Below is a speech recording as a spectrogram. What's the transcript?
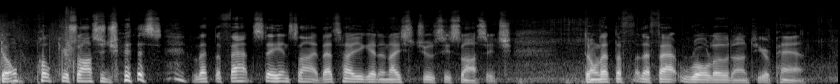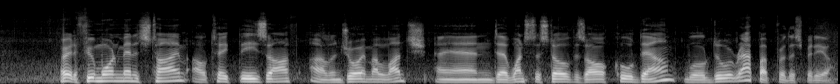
Don't poke your sausages. let the fat stay inside. That's how you get a nice juicy sausage. Don't let the, the fat roll out onto your pan. All right, a few more minutes time, I'll take these off. I'll enjoy my lunch. And uh, once the stove is all cooled down, we'll do a wrap up for this video.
